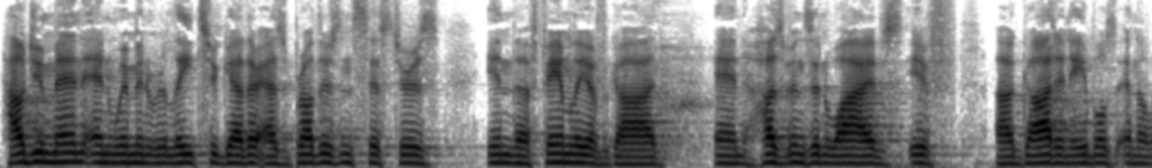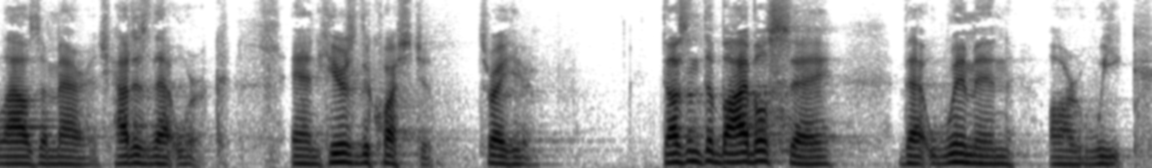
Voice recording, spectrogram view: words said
how do men and women relate together as brothers and sisters in the family of God and husbands and wives if uh, God enables and allows a marriage. How does that work? And here's the question it's right here. Doesn't the Bible say that women are weak? I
